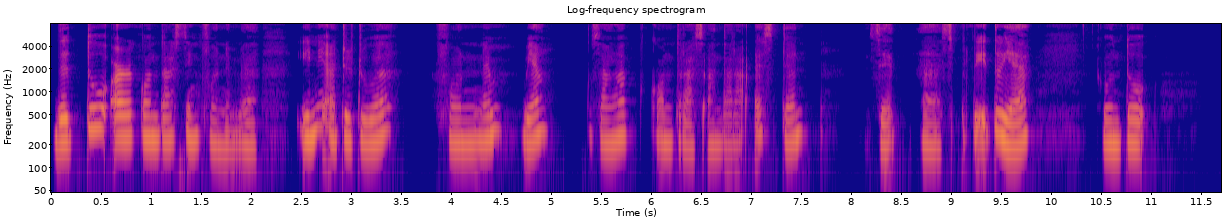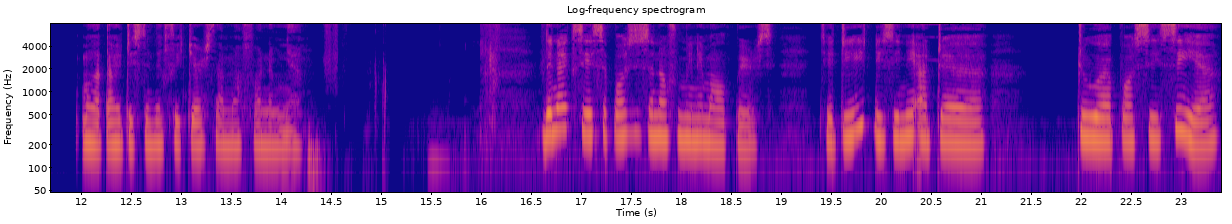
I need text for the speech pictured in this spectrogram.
The two are contrasting phoneme. Nah, ini ada dua fonem yang sangat kontras antara S dan Z. Nah, seperti itu ya untuk mengetahui distinctive feature sama fonemnya. The next is the position of minimal pairs. Jadi di sini ada dua posisi ya.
